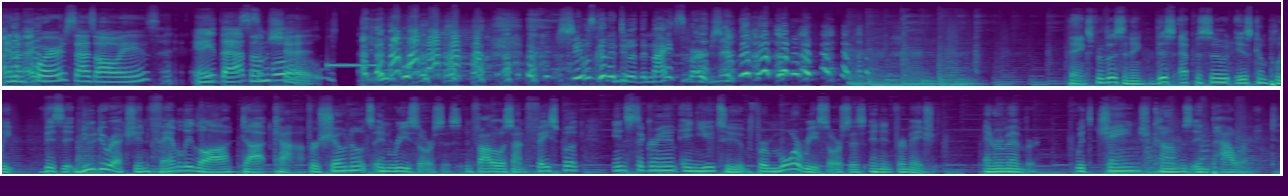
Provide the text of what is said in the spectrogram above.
and of course, as always, ain't, that, some some shit? she was gonna do it the nice version. Thanks for listening. This episode is complete. Visit newdirectionfamilylaw.com for show notes and resources, and follow us on Facebook, Instagram, and YouTube for more resources and information. And remember, with change comes empowerment.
